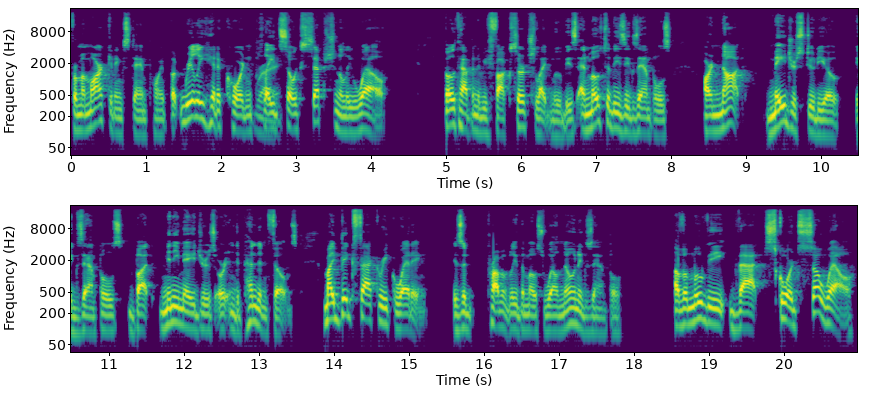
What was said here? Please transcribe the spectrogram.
from a marketing standpoint, but really hit a chord and played right. so exceptionally well. Both happen to be Fox Searchlight movies, and most of these examples are not major studio examples, but mini majors or independent films. My Big Fat Greek Wedding is a, probably the most well known example of a movie that scored so well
